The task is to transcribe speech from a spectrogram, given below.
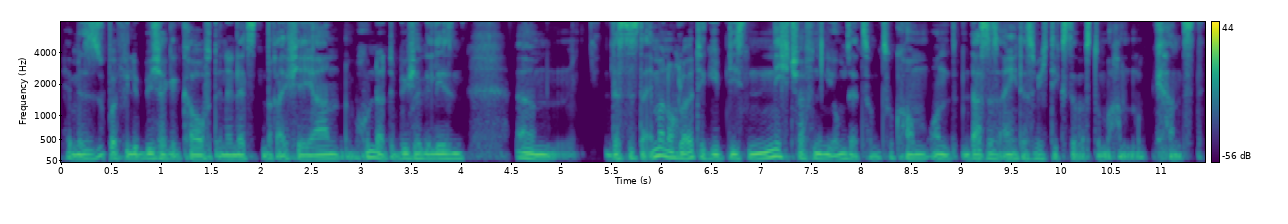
Ich habe mir super viele Bücher gekauft in den letzten drei, vier Jahren, hunderte Bücher gelesen. Ähm, dass es da immer noch Leute gibt, die es nicht schaffen, in die Umsetzung zu kommen. Und das ist eigentlich das Wichtigste, was du machen kannst.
